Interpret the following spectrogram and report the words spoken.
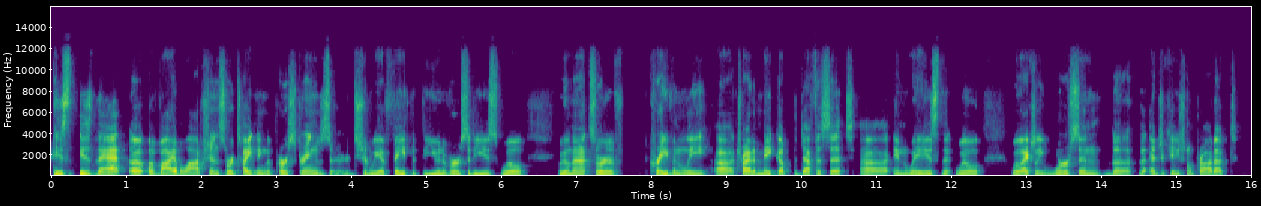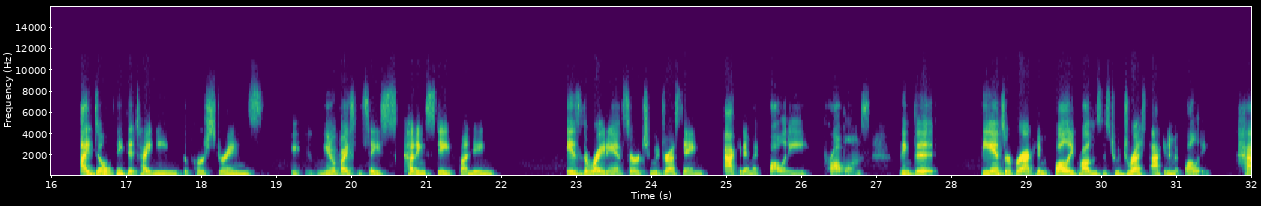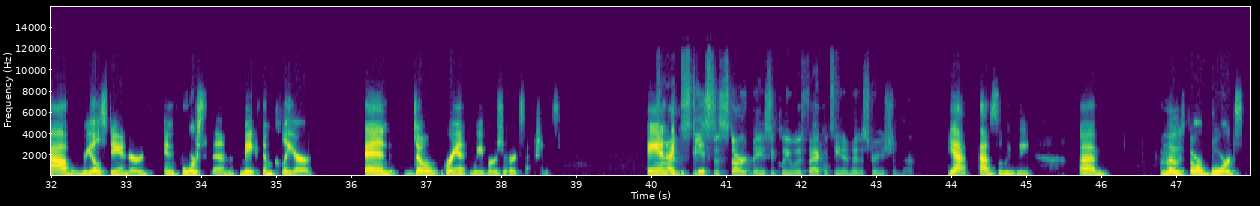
is is that a, a, viable option sort of tightening the purse strings or should we have faith that the universities will will not sort of cravenly uh, try to make up the deficit uh, in ways that will will actually worsen the the educational product? I don't think that tightening the purse strings, you know, by say cutting state funding, is the right answer to addressing academic quality problems. I think that the answer for academic quality problems is to address academic quality, have real standards, enforce them, make them clear, and don't grant waivers or exceptions. And so I it needs to start basically with faculty and administration then. Yeah, absolutely. Um, most or boards,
